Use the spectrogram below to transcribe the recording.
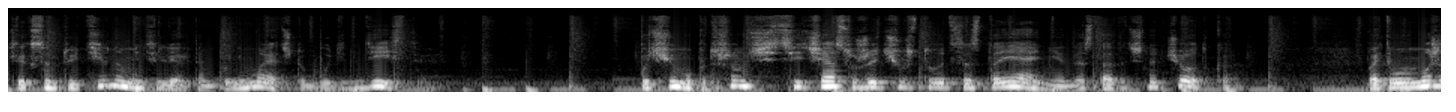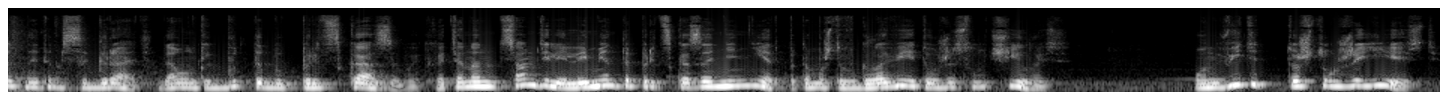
Человек с интуитивным интеллектом понимает, что будет действие. Почему? Потому что он сейчас уже чувствует состояние достаточно четко. Поэтому он может на этом сыграть, да, он как будто бы предсказывает. Хотя на самом деле элемента предсказания нет, потому что в голове это уже случилось. Он видит то, что уже есть.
